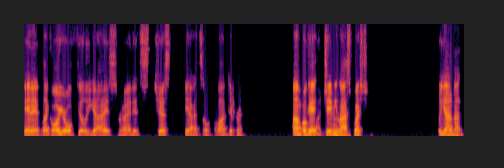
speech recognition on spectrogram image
in it, like all your old Philly guys, right? It's just, yeah, it's a, a lot different. Um, okay, Jamie, last question. We got about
